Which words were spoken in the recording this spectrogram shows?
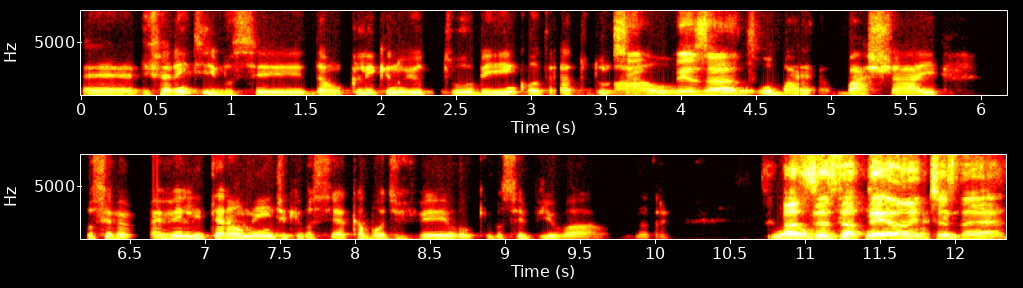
É diferente de você dar um clique no YouTube e encontrar tudo lá, sim, ou, ou, ou ba- baixar e você vai ver literalmente o que você acabou de ver, o que você viu a... Às Não, vezes você tem até antes, né?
